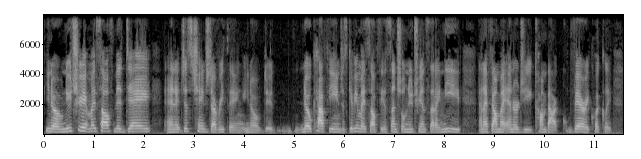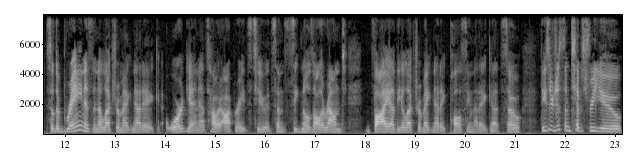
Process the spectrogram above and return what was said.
you know, nutrient myself midday and it just changed everything. You know, no caffeine, just giving myself the essential nutrients that I need, and I found my energy come back very quickly. So the brain is an electromagnetic organ. That's how it operates too. It sends signals all around via the electromagnetic pulsing that it gets. So these are just some tips for you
